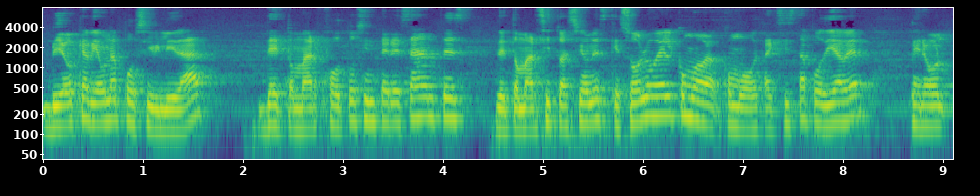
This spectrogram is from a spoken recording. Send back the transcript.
vio que había una posibilidad de tomar fotos interesantes, de tomar situaciones que solo él como, como taxista podía ver, pero,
